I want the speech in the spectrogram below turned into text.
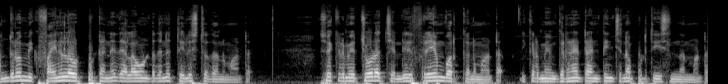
అందులో మీకు ఫైనల్ అవుట్పుట్ అనేది ఎలా ఉంటుందని తెలుస్తుంది అనమాట సో ఇక్కడ మీరు చూడొచ్చండి ఇది ఫ్రేమ్ వర్క్ అనమాట ఇక్కడ మేము గ్రనైట్ అంటించినప్పుడు తీసిందనమాట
